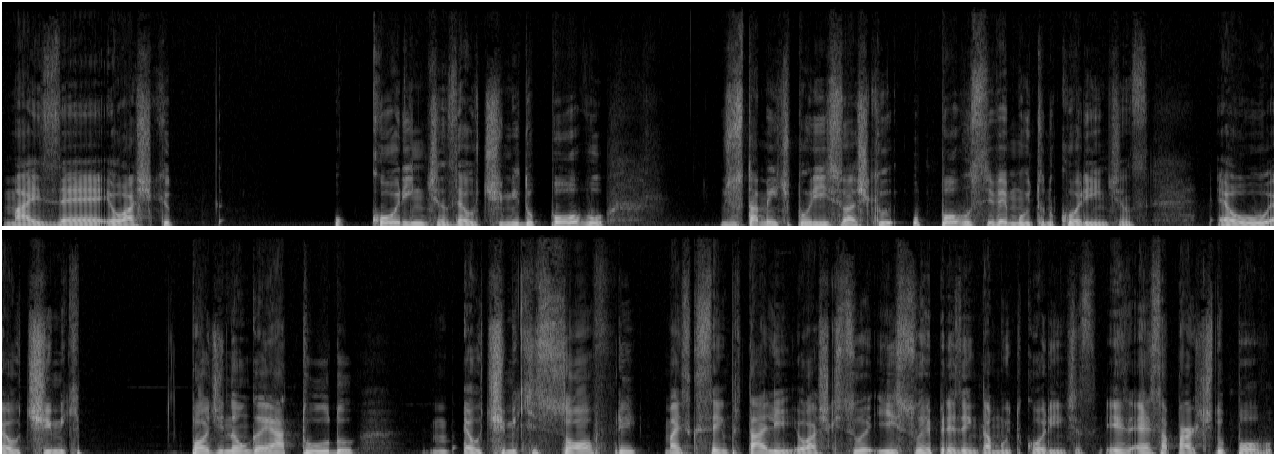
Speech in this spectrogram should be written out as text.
mas é, eu acho que o Corinthians é o time do povo justamente por isso. Eu acho que o, povo se vê muito no Corinthians. É o, é o time que pode não ganhar tudo, é o time que sofre, mas que sempre tá ali. Eu acho que isso, isso representa muito o Corinthians, essa parte do povo.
